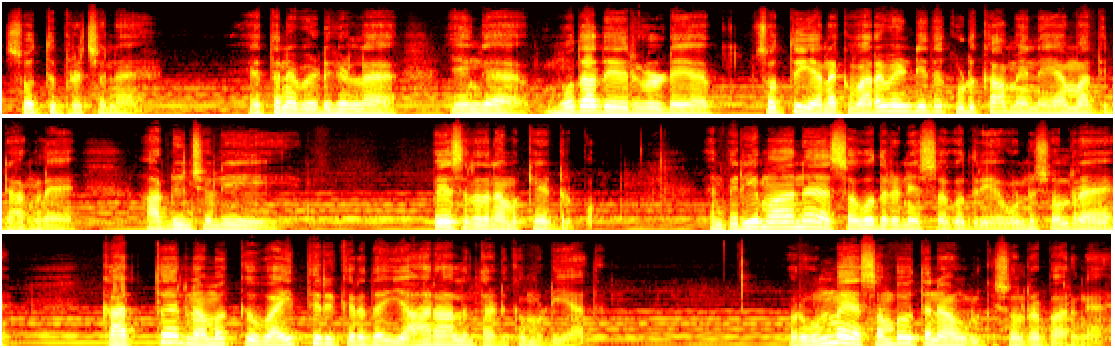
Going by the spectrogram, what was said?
சொத்து பிரச்சனை. எத்தனை வீடுகளில் எங்கள் மூதாதையர்களுடைய சொத்து எனக்கு வர வேண்டியதை கொடுக்காம என்னை ஏமாற்றிட்டாங்களே அப்படின்னு சொல்லி பேசுகிறத நம்ம கேட்டிருப்போம். என் பிரியமான சகோதரனே சகோதரியை ஒன்று சொல்கிறேன் கர்த்தர் நமக்கு வைத்திருக்கிறத யாராலும் தடுக்க முடியாது. ஒரு உண்மை சம்பவத்தை நான் உங்களுக்கு சொல்கிறேன் பாருங்கள்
